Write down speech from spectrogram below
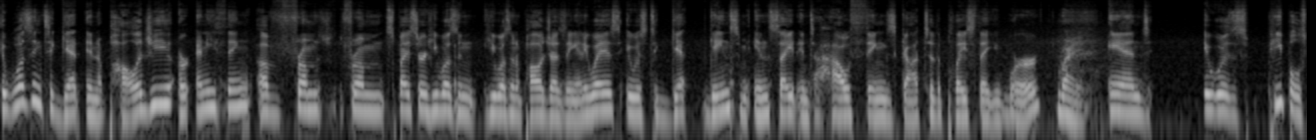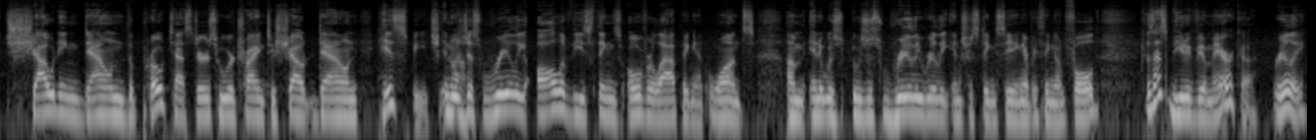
it wasn't to get an apology or anything of from from Spicer. He wasn't he wasn't apologizing anyways. It was to get gain some insight into how things got to the place they were. Right. and it was people shouting down the protesters who were trying to shout down his speech and it was just really all of these things overlapping at once um, and it was it was just really really interesting seeing everything unfold because that's the beauty of america really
